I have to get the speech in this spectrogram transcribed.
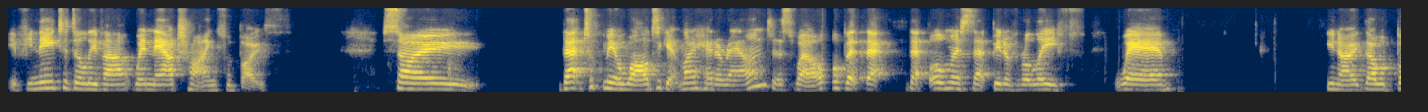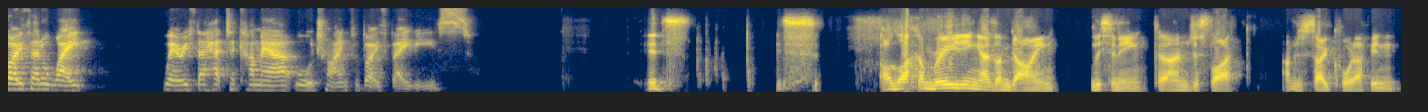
if you need to deliver we're now trying for both so that took me a while to get my head around as well but that that almost that bit of relief where you know they were both at a weight where if they had to come out we were trying for both babies it's it's I'm like I'm reading as I'm going, listening. Cause I'm just like I'm just so caught up in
